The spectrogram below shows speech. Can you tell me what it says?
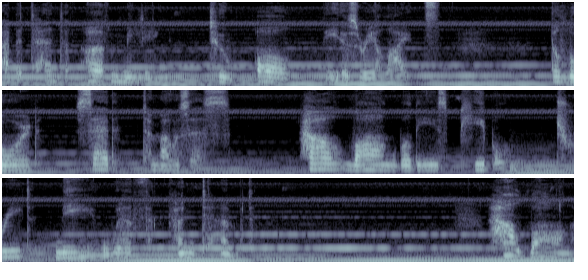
at the tent of meeting to all the Israelites. The Lord said to Moses, How long will these people treat me with contempt? How long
